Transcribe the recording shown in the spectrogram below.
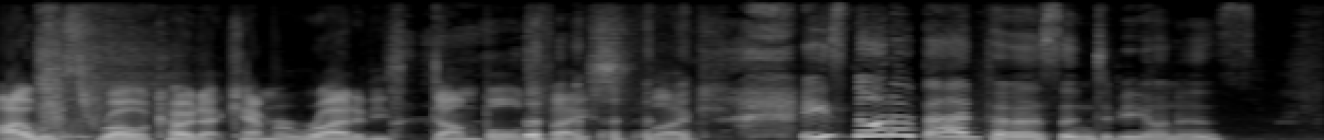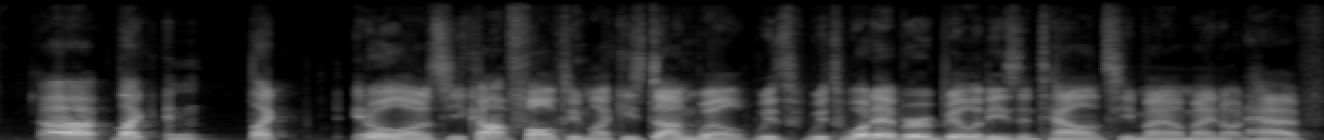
I would throw a Kodak camera right at his dumb bald face. Like He's not a bad person, to be honest. uh like in like in all honesty, you can't fault him. Like he's done well with with whatever abilities and talents he may or may not have.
